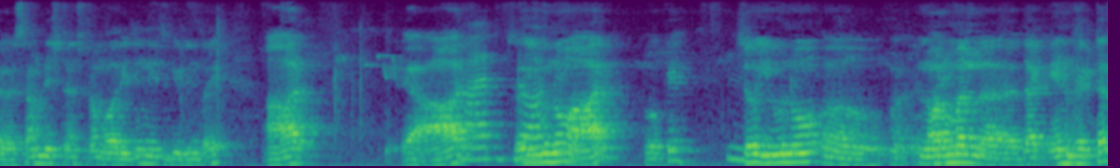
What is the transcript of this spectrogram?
uh, some distance from origin is given by r yeah, r R so you know r okay so you know uh, normal uh, that n vector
